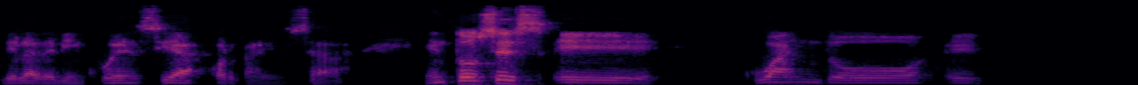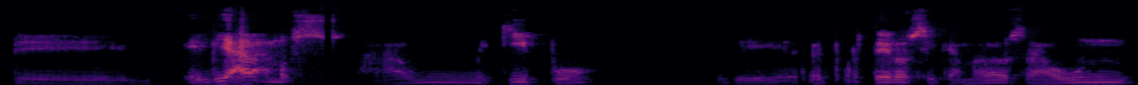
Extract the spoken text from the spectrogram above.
de la delincuencia organizada. Entonces, eh, cuando eh, enviábamos a un equipo de reporteros y camareros a un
